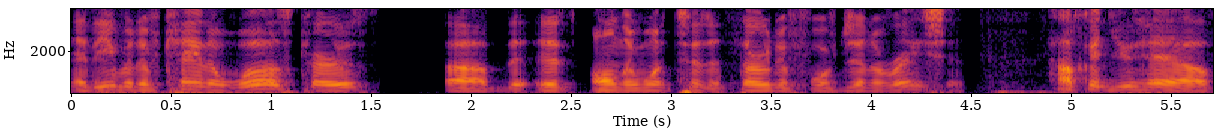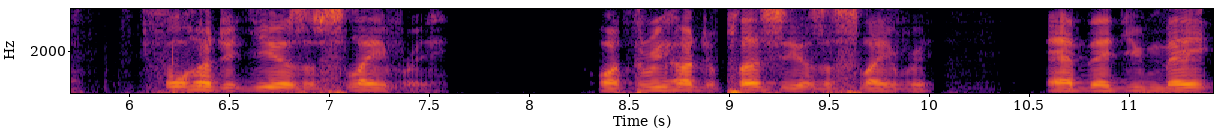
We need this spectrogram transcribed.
And even if Canaan was cursed, uh, it only went to the third and fourth generation. How can you have 400 years of slavery or 300 plus years of slavery, and then you make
